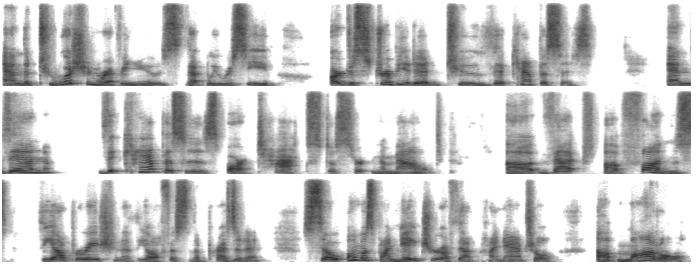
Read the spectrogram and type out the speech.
and the tuition revenues that we receive are distributed to the campuses. And then the campuses are taxed a certain amount uh, that uh, funds the operation of the office of the president. So almost by nature of that financial uh, model,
